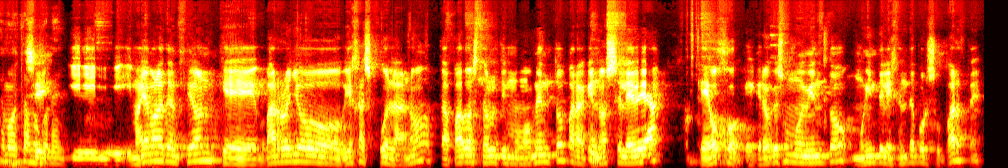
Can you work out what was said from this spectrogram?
Hemos estado con él. Y, me ha llamado la atención que va rollo vieja escuela, ¿no? Tapado hasta el último momento para que no se le vea, que ojo, que creo que es un movimiento muy inteligente por su parte.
